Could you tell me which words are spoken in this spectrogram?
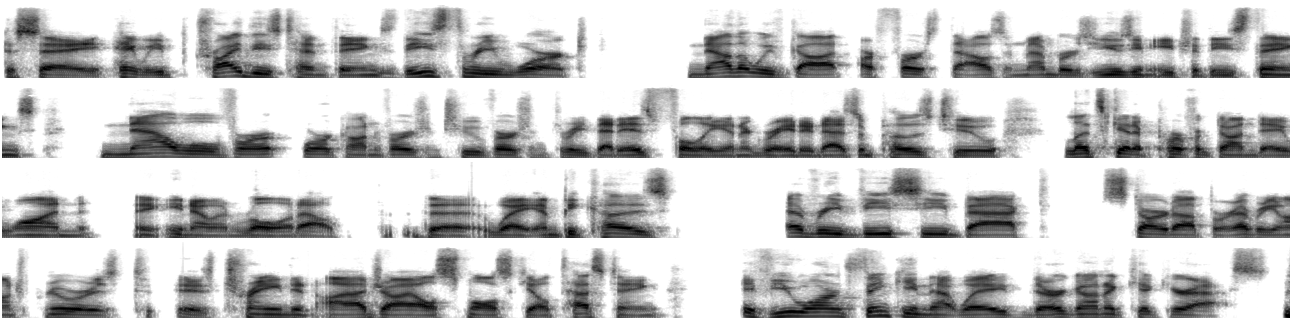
to say hey we've tried these 10 things these three worked. Now that we've got our first thousand members using each of these things now we'll ver- work on version two version three that is fully integrated as opposed to let's get it perfect on day one eh, you know and roll it out the way. And because every vc backed startup or every entrepreneur is is trained in agile small scale testing if you aren't thinking that way they're going to kick your ass.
